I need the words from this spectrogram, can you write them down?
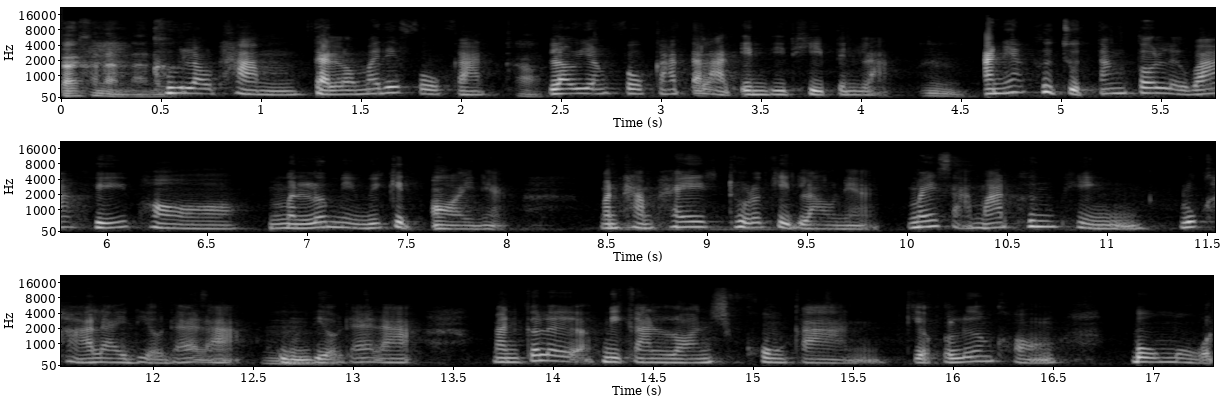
กัสขนาดนั้น คือเราทำแต่เราไม่ได้โฟกัสครับเรายังโฟกัสตลาด NDT เป็นหลักอืมอันเนี้ยคือจุดตั้งต้นเลยว่าเฮ้ยพอมันเริ่มมีวิกฤตออยล์เนี่ย มันทำให้ธุรกิจเราเนี่ยไม่สามารถพึ่งพิงลูกค้ารายเดียวได้ละอืมกลุ่มเดียวได้ละ มันก็เลยมีการ launch โครงการเกี่ยวกับเรื่องของโปรโมท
